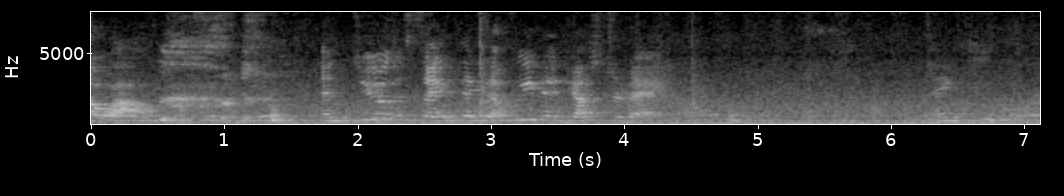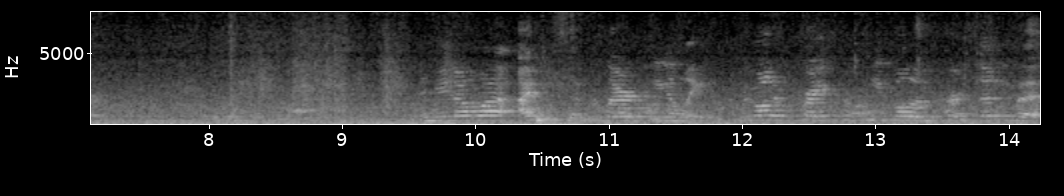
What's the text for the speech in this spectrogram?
go out and do the same thing that we did yesterday. Thank you, Lord. And you know what? I just declared healing. We want to pray for people in person, but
